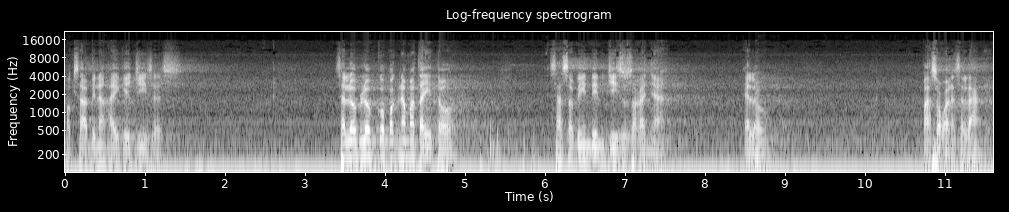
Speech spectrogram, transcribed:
magsabi ng hi kay Jesus. Sa loob-loob ko, pag namatay ito, sasabihin din ni Jesus sa kanya, Hello. Pasok ka na sa langit.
